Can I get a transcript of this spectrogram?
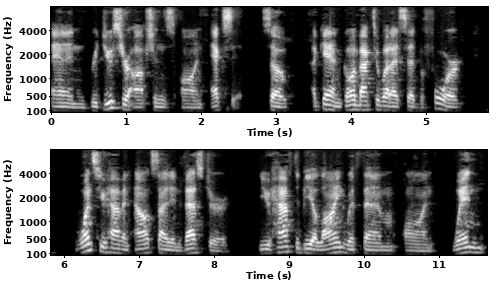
and reduce your options on exit. So again, going back to what I said before, once you have an outside investor, you have to be aligned with them on when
